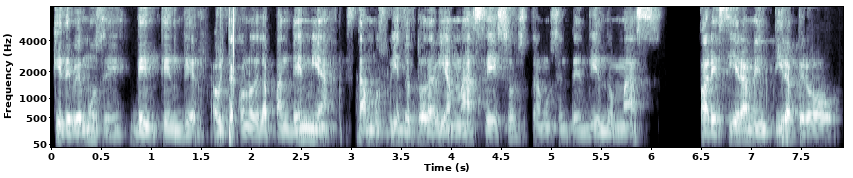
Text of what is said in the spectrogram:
que debemos de, de, entender. Ahorita con lo de la pandemia estamos viendo todavía más eso, estamos entendiendo más. Pareciera mentira, pero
